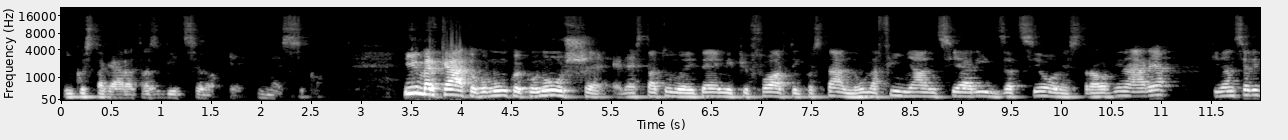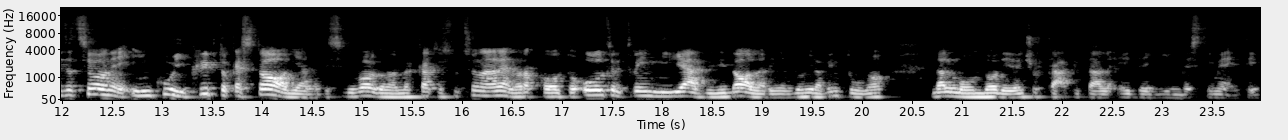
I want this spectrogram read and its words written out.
in questa gara tra Svizzero e Messico. Il mercato comunque conosce, ed è stato uno dei temi più forti in quest'anno, una finanziarizzazione straordinaria, finanziarizzazione in cui i crypto custodian che si rivolgono al mercato istituzionale hanno raccolto oltre 3 miliardi di dollari nel 2021 dal mondo dei venture capital e degli investimenti.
